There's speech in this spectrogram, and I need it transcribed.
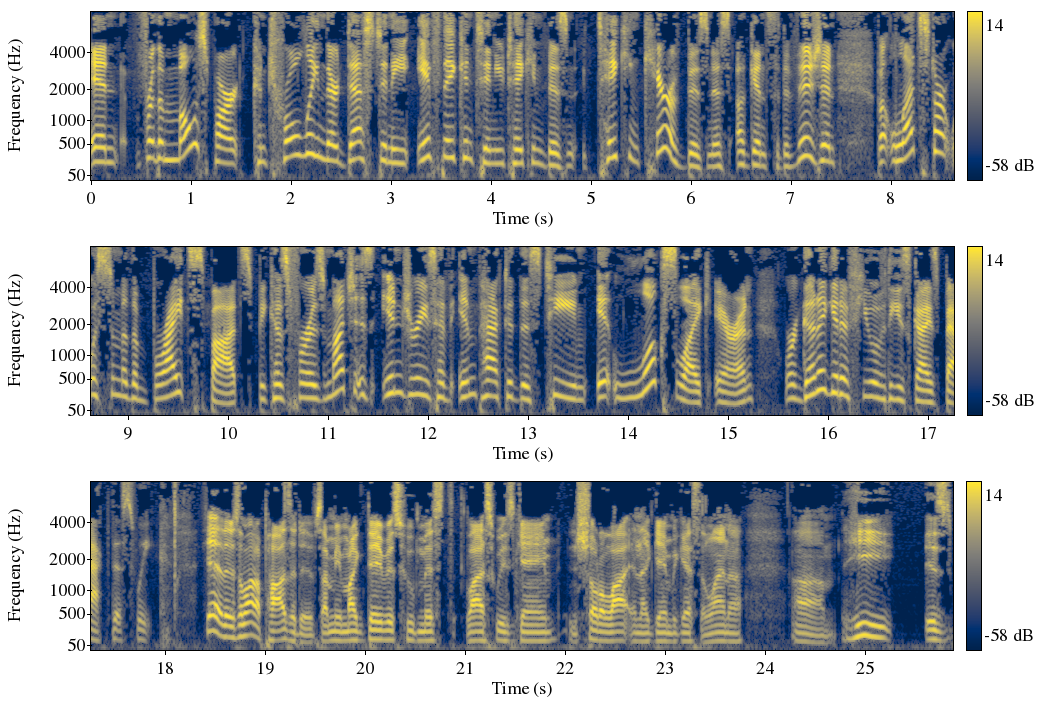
and for the most part controlling their destiny if they continue taking business taking care of business against the division but let's start with some of the bright spots because for as much as injuries have impacted this team it looks like Aaron we're going to get a few of these guys back this week yeah, there's a lot of positives. I mean, Mike Davis, who missed last week's game, and showed a lot in that game against Atlanta. Um, he is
